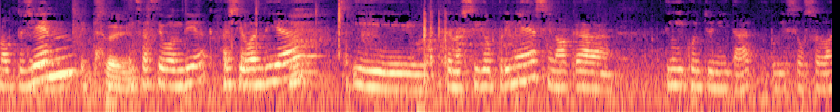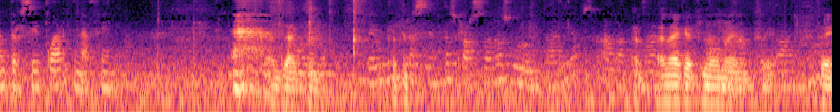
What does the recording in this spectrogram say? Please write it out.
molta gent. Sí. que ens faci bon dia. Que faci bon dia i que no sigui el primer sinó que tingui continuïtat. Pugui ser el segon, tercer, quart i anar fent. Exacte 300 persones voluntàries a la en, en aquests moments sí. sí.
